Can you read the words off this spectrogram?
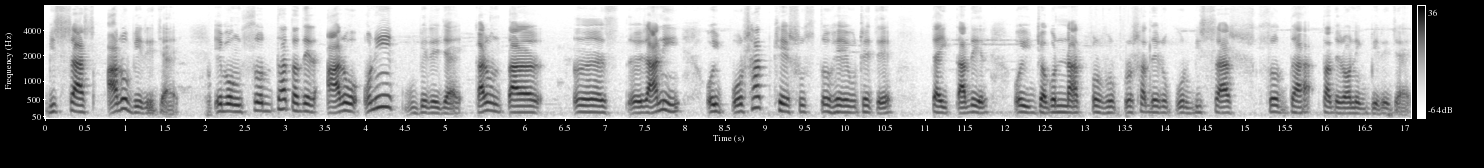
বিশ্বাস আরও বেড়ে যায় এবং শ্রদ্ধা তাদের আরও অনেক বেড়ে যায়। কারণ তার রানী ওই প্রসাদ খেয়ে সুস্থ হয়ে উঠেছে, তাই তাদের ওই জগন্নাথ প্রভুর প্রসাদের উপর বিশ্বাস, শ্রদ্ধা তাদের অনেক বেড়ে যায়।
